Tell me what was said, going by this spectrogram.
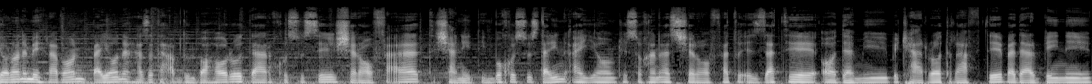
یاران مهربان بیان حضرت عبدالبها رو در خصوص شرافت شنیدیم. بخصوص در این ایام که سخن از شرافت و عزت آدمی به کرات رفته و در بین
